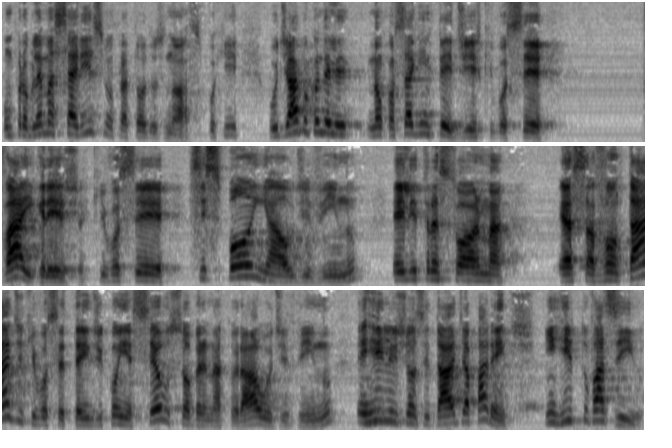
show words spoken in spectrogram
um problema seríssimo para todos nós, porque o diabo, quando ele não consegue impedir que você vá à igreja, que você se exponha ao divino, ele transforma essa vontade que você tem de conhecer o sobrenatural, o divino, em religiosidade aparente, em rito vazio.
